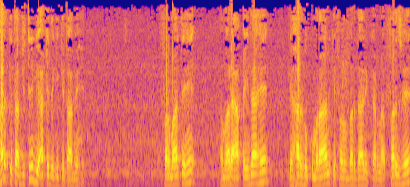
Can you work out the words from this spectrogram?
ہر کتاب، جتنی بھی عقیدے کی کتابیں ہیں، فرماتے ہیں، ہمارا عقیدہ ہے کہ ہر حکمران کی فرم برداری کرنا فرض ہے،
